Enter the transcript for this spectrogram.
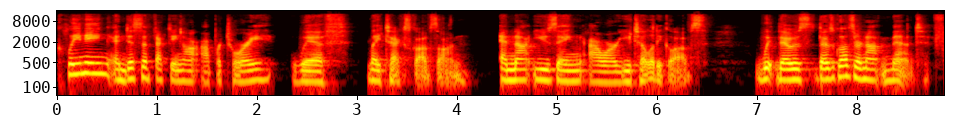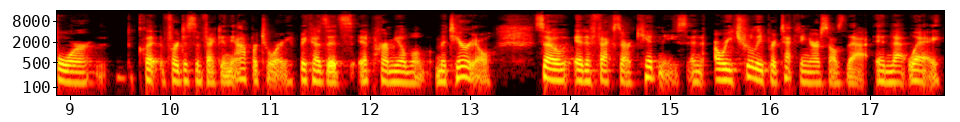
cleaning and disinfecting our operatory with latex gloves on and not using our utility gloves. With those those gloves are not meant for for disinfecting the operatory because it's a permeable material. So it affects our kidneys. And are we truly protecting ourselves that in that way?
